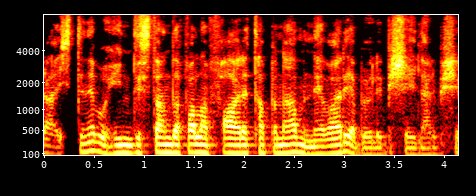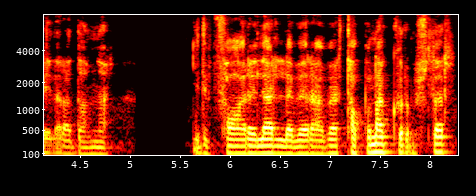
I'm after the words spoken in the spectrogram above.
Ya işte ne bu Hindistan'da falan fare tapınağı mı ne var ya böyle bir şeyler bir şeyler adamlar. Gidip farelerle beraber tapınak kurmuşlar.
